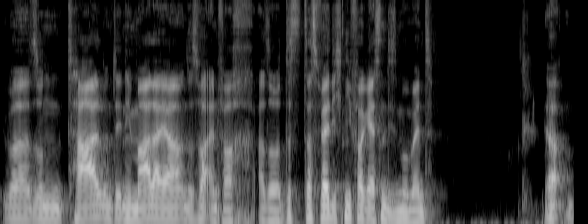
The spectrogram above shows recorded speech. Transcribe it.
über so ein Tal und den Himalaya und das war einfach, also das, das werde ich nie vergessen, diesen Moment. Ja,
